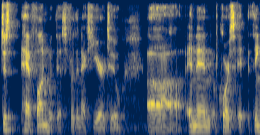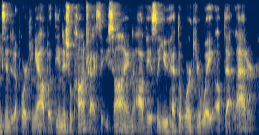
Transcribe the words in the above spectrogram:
just have fun with this for the next year or two. Uh, and then, of course, it, things ended up working out. But the initial contracts that you sign, obviously, you had to work your way up that ladder.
